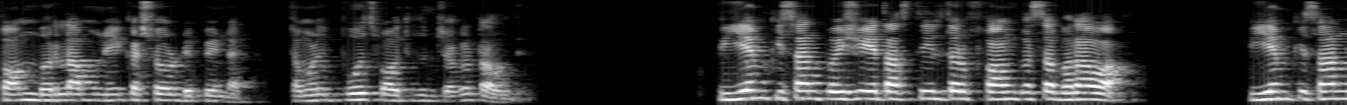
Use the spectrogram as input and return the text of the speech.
फॉर्म भरला म्हणून हे कशावर डिपेंड आहे? त्यामुळे पोच पावती तुमच्याकडे राहू दे. पीएम किसान पैसे येत असतील तर फॉर्म कसा भरावा? पीएम किसान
